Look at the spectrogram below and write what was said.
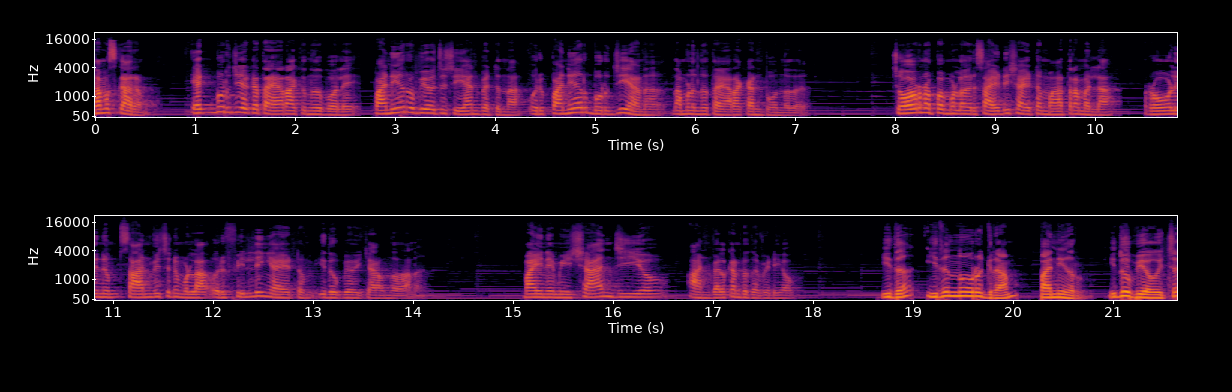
നമസ്കാരം. എഗ് ബുർജിയൊക്കെ തയ്യാറാക്കുന്നത് പോലെ പനീർ ഉപയോഗിച്ച് ചെയ്യാൻ പറ്റുന്ന ഒരു പനീർ ബുർജിയാണ് നമ്മൾ ഇന്ന് തയ്യാറാക്കാൻ പോകുന്നത്. ചോറിനൊപ്പമുള്ള ഒരു സൈഡ് ഡിഷ് ആയിട്ട് മാത്രമല്ല റോളിനും സാൻഡ്വിച്ചിനുമുള്ള ഒരു ഫില്ലിംഗ് ആയിട്ടും ഇത് ഉപയോഗിക്കാവുന്നതാണ്. My name Shan Jio and welcome to the video. ഇത് ഇരുന്നൂറ് ഗ്രാം പനീർ. ഇതുപയോഗിച്ച്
